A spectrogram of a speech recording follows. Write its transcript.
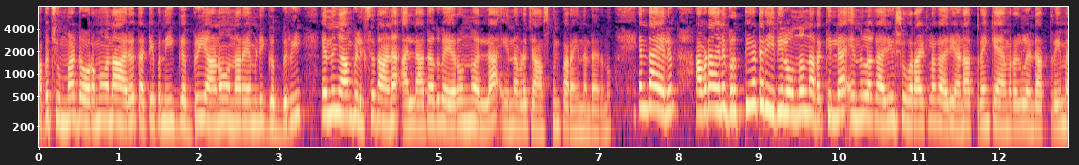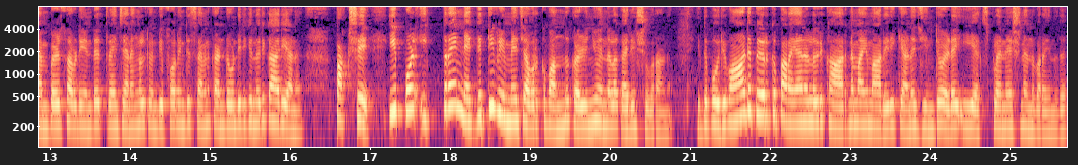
അപ്പൊ ചുമ്മാ ഡോറമ വന്ന് ആരോ തട്ടിയപ്പോൾ നീ ഗബ്രി ആണോ എന്നറിയാൻ വേണ്ടി ഗബ്രി എന്ന് ഞാൻ വിളിച്ചതാണ്. അല്ലാതെ അത് വേറെ ഒന്നുമല്ല എന്ന് അവിടെ ജാസ്മിൻ പറയുന്നുണ്ടായിരുന്നു. എന്തായാലും അവിടെ അങ്ങനെ വൃത്തികെട്ട രീതിയിൽ ഒന്നും നടക്കില്ല എന്നുള്ള കാര്യം ഷുവറായിട്ടുള്ള കാര്യമാണ്. അത്രയും ക്യാമറകളുണ്ട് അത്രയും മെമ്പേഴ്സ് അവിടെയുണ്ട് ഇത്രയും ജനങ്ങൾ ട്വന്റി ഫോർ ഇന്റു സെവൻ കണ്ടുകൊണ്ടിരിക്കുന്ന ഒരു കാര്യമാണ്. പക്ഷേ ഇപ്പോൾ ഇത്രയും നെഗറ്റീവ് ഇമേജ് അവർക്ക് വന്നു കഴിഞ്ഞു എന്നുള്ള കാര്യം ഷുവറാണ് ഇതിപ്പോൾ ഒരുപാട് പേർക്ക് പറയാനുള്ള ഒരു കാരണമായി മാറിയിരിക്കുകയാണ് ജിൻഡോയുടെ ഈ എക്സ്പ്ലനേഷൻ എന്ന് പറയുന്നത്.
